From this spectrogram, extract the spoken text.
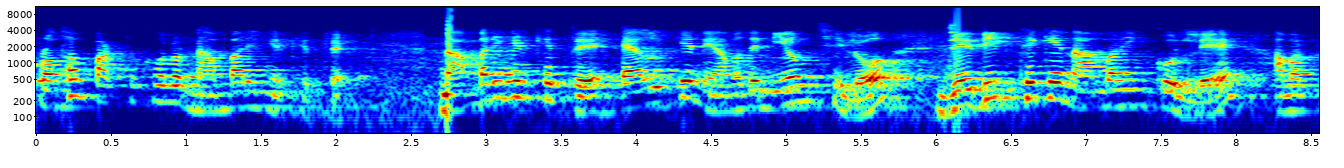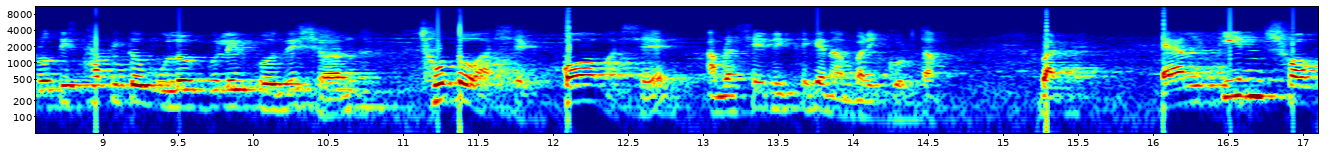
প্রথম পার্থক্য হলো নাম্বারিং এর ক্ষেত্রে। নাম্বারিং এর ক্ষেত্রে অ্যালকেনে আমাদের নিয়ম ছিল যে দিক থেকে নাম্বারিং করলে আমার প্রতিস্থাপিত মূলকগুলির পজিশন ছোট আসে, কম আসে, আমরা সেই দিক থেকে নাম্বারিং করতাম। বাট অ্যালকিন সহ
